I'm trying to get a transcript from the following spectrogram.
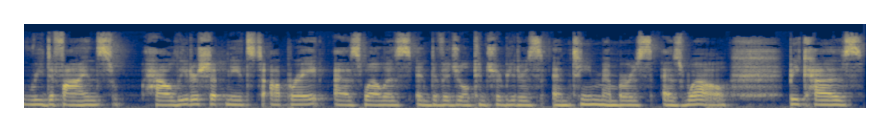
redefines how leadership needs to operate, as well as individual contributors and team members as well. Because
